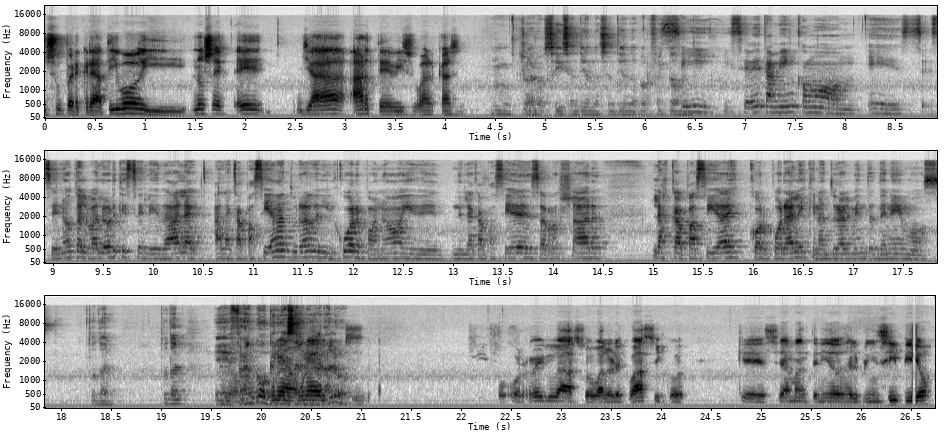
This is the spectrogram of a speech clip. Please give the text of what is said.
súper creativos y no sé, es ya arte visual casi. Mm, claro, sí, se entiende, se entiende perfectamente. Sí, y se ve también como eh, se, se nota el valor que se le da a la, a la capacidad natural del cuerpo, ¿no? Y de, de la capacidad de desarrollar las capacidades corporales que naturalmente tenemos. Total, total. Eh, Franco, ¿querías agregar de algo? o reglas o valores básicos que se ha mantenido desde el principio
